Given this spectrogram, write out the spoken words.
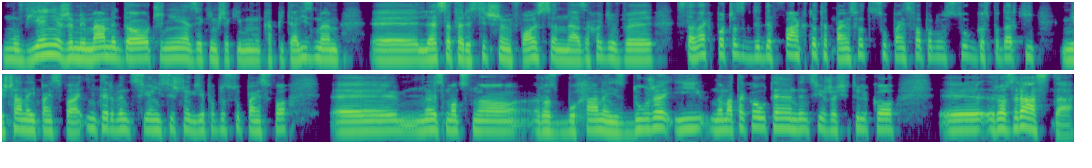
mówienie, że my mamy do czynienia z jakimś takim kapitalizmem e, leseferystycznym w Polsce, na zachodzie, w Stanach, podczas gdy de facto te państwa to są państwa po prostu gospodarki mieszanej, państwa interwencjonistyczne, gdzie po prostu państwo e, no, jest mocno rozbuchane, jest duże i no, ma taką tendencję, że się tylko e, rozrasta.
